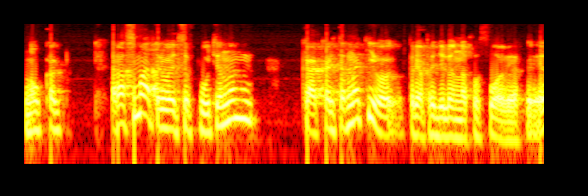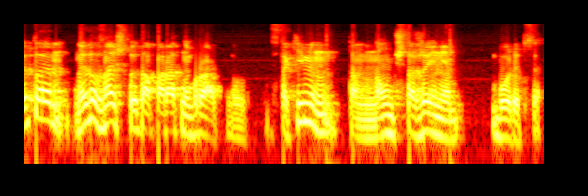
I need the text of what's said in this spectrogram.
ну, как рассматривается Путиным как альтернатива при определенных условиях. Это, это значит, что это аппаратный враг. Ну, с такими там, на уничтожение борется.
